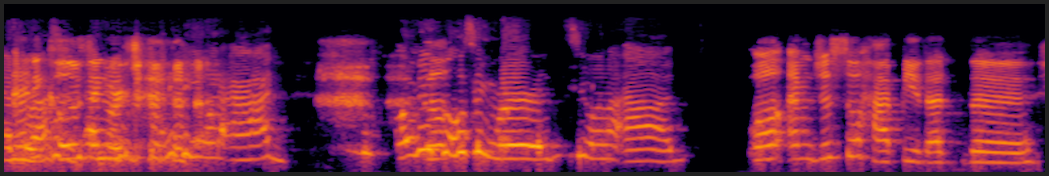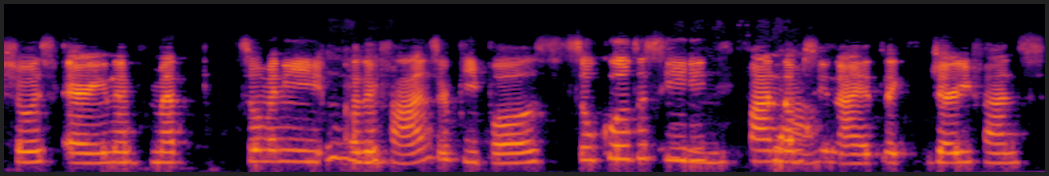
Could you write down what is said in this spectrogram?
Any last, closing any- words? anything you want to add? Any Well- closing words you want to add Well, I'm just so happy that the show is airing. I've met so many Mhm. other fans or people. So cool to see Mhm. fandoms unite, like Jerry fans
